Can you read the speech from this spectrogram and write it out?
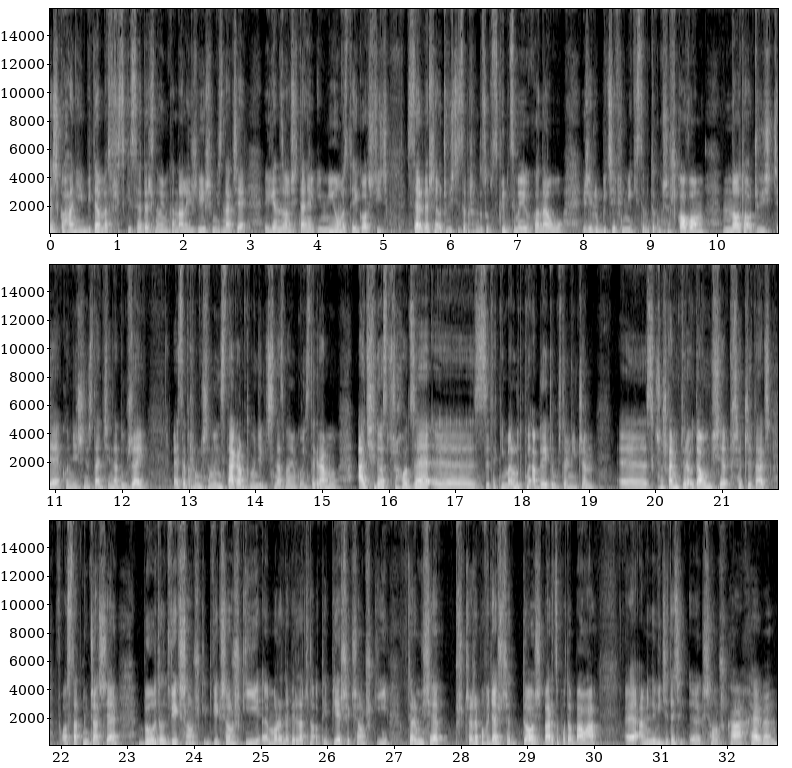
Cześć kochani, witam Was wszystkich serdecznie na moim kanale. Jeżeli jeszcze nie znacie, ja nazywam się Daniel i miło Was tutaj gościć. Serdecznie oczywiście zapraszam do subskrypcji mojego kanału. Jeżeli lubicie filmiki z tematyką książkową, no to oczywiście koniecznie zostańcie na dłużej. E, Zapraszam również na mój Instagram, to będzie gdzieś nazwa mojego Instagramu. A dzisiaj do Was przychodzę e, z takim malutkim update'em czytelniczym z książkami, które udało mi się przeczytać w ostatnim czasie. Były to dwie książki. Dwie książki, e, może najpierw zacznę od tej pierwszej książki, która mi się szczerze powiedziawszy dość bardzo podobała. E, a mianowicie to jest e, książka Heaven.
